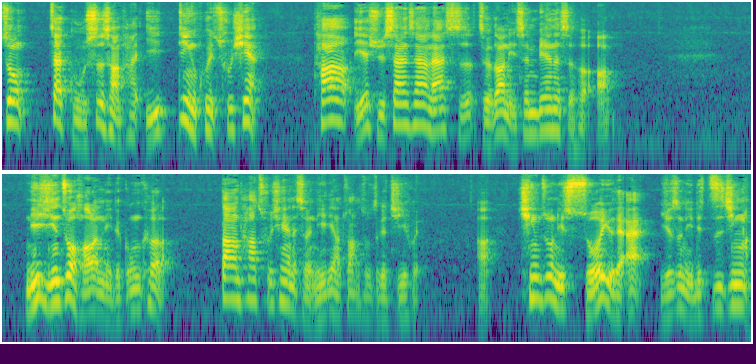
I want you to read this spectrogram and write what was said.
中在股市上，她一定会出现，她也许姗姗来迟走到你身边的时候啊，你已经做好了你的功课了。当它出现的时候，你一定要抓住这个机会，啊，倾注你所有的爱，也就是你的资金嘛，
